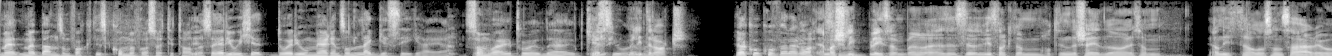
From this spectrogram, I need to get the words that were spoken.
med, med band som faktisk kommer fra 70-tallet, så er det jo ikke Da er det jo mer en sånn legacy-greie. Som var, jeg tror det Kiss gjorde. Men litt rart. Ja, hvor, hvorfor er det rart? Ja, man slipper liksom Vi snakket om Hot in the Shade og liksom Ja, 90-tallet og sånn, så er det jo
